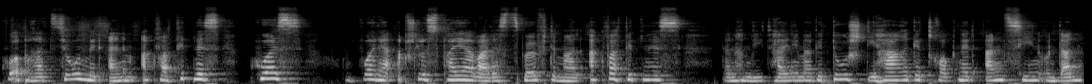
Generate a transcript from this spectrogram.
Kooperation mit einem Aquafitness Kurs vor der Abschlussfeier war das zwölfte Mal Aquafitness. Dann haben die Teilnehmer geduscht, die Haare getrocknet, anziehen und dann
